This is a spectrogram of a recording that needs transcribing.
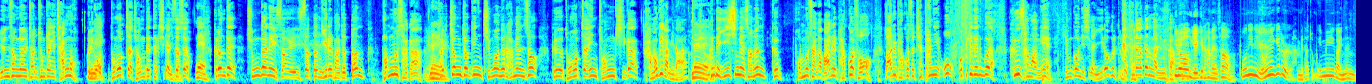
윤석열 전 총장의 장모 그리고 네. 동업자 정대택 씨가 있었어요. 네. 그런데 중간에 있어 있었던 일을 봐줬던 법무사가 네. 결정적인 증언을 하면서 그 동업자인 정 씨가 감옥에 갑니다. 네. 근데 2심에서는 그 법무사가 말을 바꿔서 그렇죠. 말을 바꿔서 재판이 어 어떻게 되는 거야? 그 상황에 김건희 씨가 1억을 들고 찾아갔다는 거 아닙니까? 1억 얘기를 하면서 본인이 요 얘기를 합니다. 좀 의미가 있는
